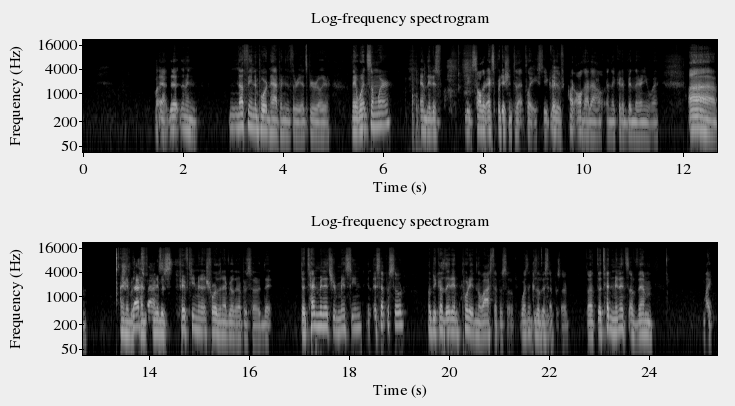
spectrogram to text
Like, yeah. That, I mean, nothing important happened in three. Let's be real here. They went somewhere, and they just they saw their expedition to that place. You could have cut all that out, and they could have been there anyway. Um, and it was 10, and it was 15 minutes shorter than every other episode. They, the 10 minutes you're missing in this episode was because they didn't put it in the last episode. It wasn't because of this Mhm. episode. The the 10 minutes of them, like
